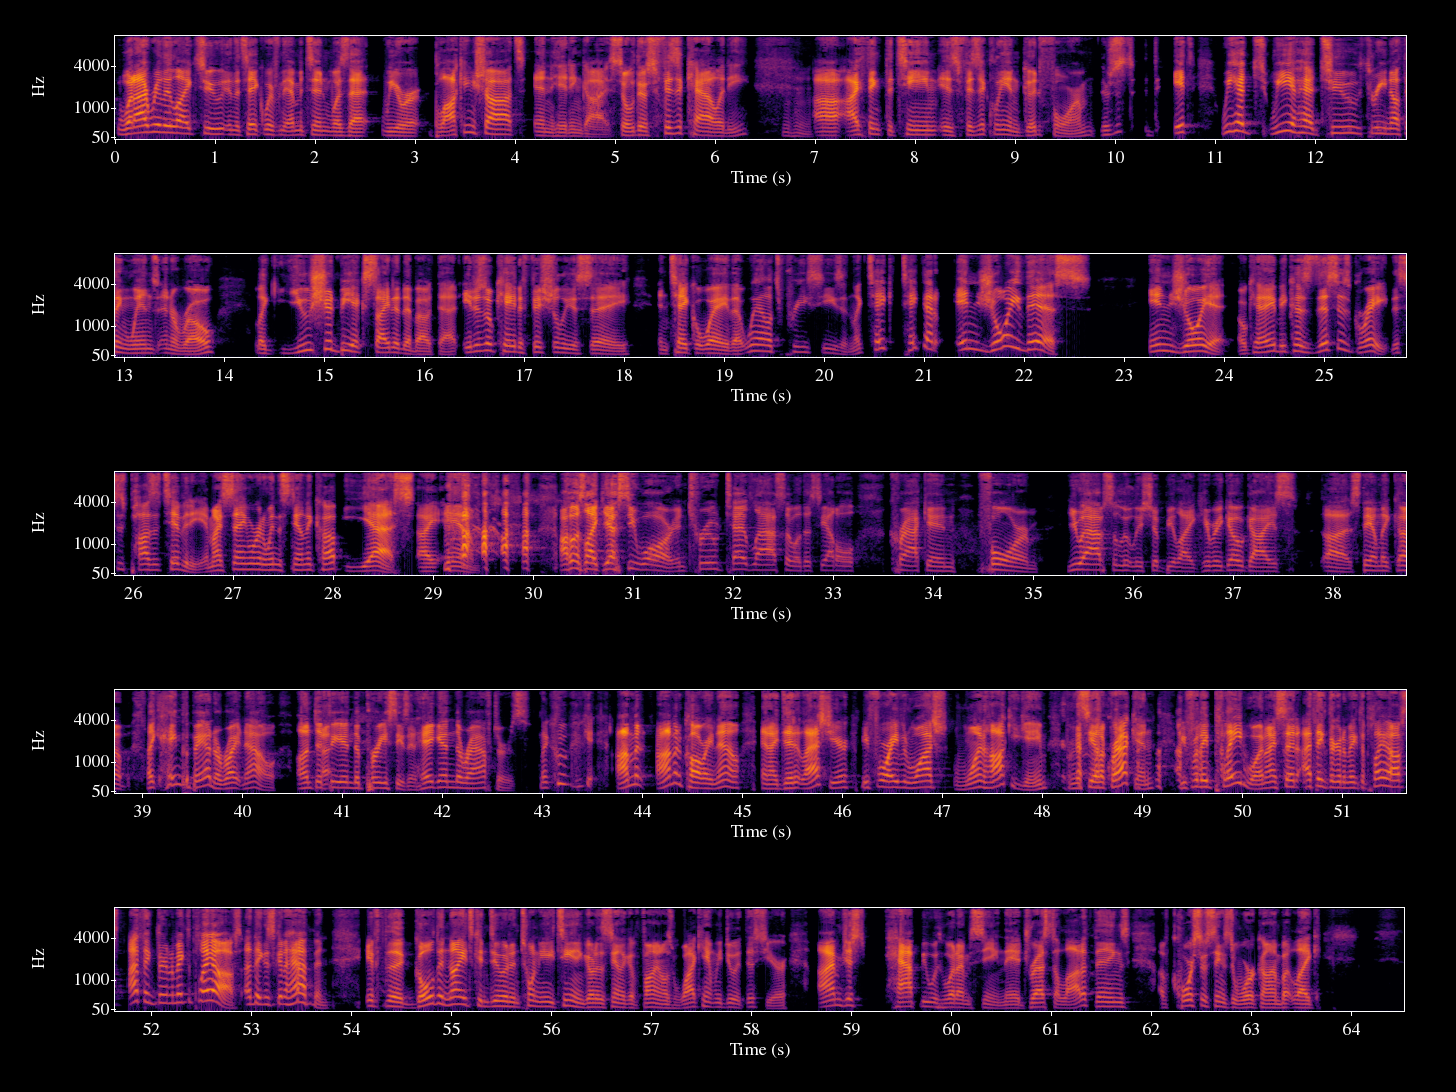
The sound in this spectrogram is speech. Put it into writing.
what I really liked too in the takeaway from the Edmonton was that we were blocking shots and hitting guys. So there's physicality. Mhm. Uh, I think the team is physically in good form. There's just it. We had we have had two three nothing wins in a row. Like you should be excited about that. It is okay to officially say and take away that well it's preseason. Like take take that. Enjoy this. Enjoy it, okay? Because this is great. This is positivity. Am I saying we're going to win the Stanley Cup? Yes, I am. I was like, yes, you are. In true Ted Lasso of the Seattle Kraken form, you absolutely should be like, here we go, guys. Uh, Stanley Cup. Like, hang the banner right now. Undefeated in the preseason. Hang in the rafters. Like who? who I'm an, I'm gonna call right now, and I did it last year before I even watched one hockey game from the Seattle Kraken. before they played one, I said I think they're gonna make the playoffs. I think they're gonna make the playoffs. I think it's gonna happen. If the Golden Knights can do it in 2018 and go to the Stanley Cup Finals, why can't we do it this year? I'm just happy with what I'm seeing. They addressed a lot of things. Of course, there's things to work on, but like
